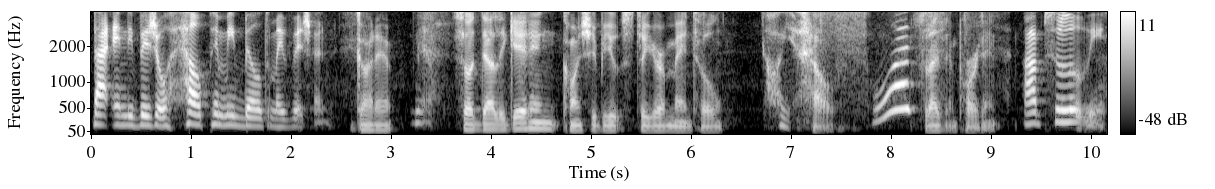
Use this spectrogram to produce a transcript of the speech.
that individual helping me build my vision. Got it. Yeah. So delegating contributes to your mental Oh, yes. Health. What? So that's important. Absolutely.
